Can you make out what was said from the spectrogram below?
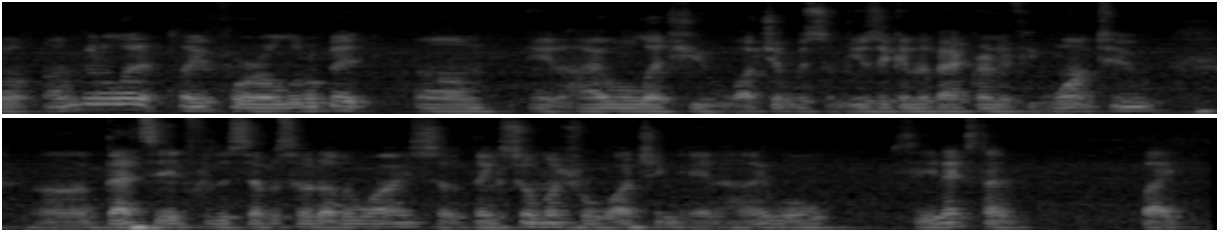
Well, I'm gonna let it play for a little bit, um, and I will let you watch it with some music in the background if you want to. Uh, that's it for this episode, otherwise. So thanks so much for watching, and I will see you next time. Bye.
